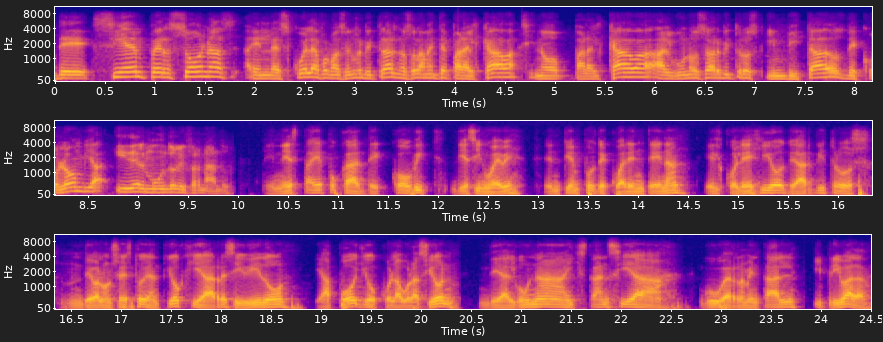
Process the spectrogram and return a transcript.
de 100 personas en la Escuela de Formación Arbitral, no solamente para el CABA, sino para el CABA, algunos árbitros invitados de Colombia y del mundo, Luis Fernando. En esta época de COVID-19, en tiempos de cuarentena, el Colegio de Árbitros de Baloncesto de Antioquia ha recibido apoyo, colaboración de alguna instancia gubernamental y privada.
